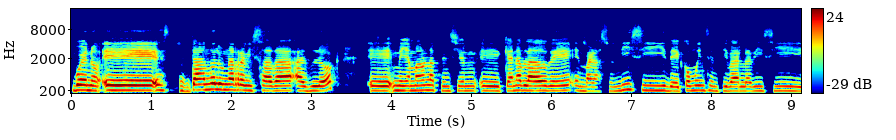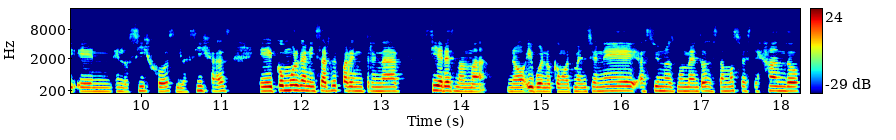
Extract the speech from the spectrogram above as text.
Bueno, eh, dándole una revisada al blog, eh, me llamaron la atención eh, que han hablado de embarazo en bici, de cómo incentivar la bici en, los hijos y las hijas, eh, cómo organizarse para entrenar si eres mamá, ¿no? Y bueno, como mencioné hace unos momentos, estamos festejando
